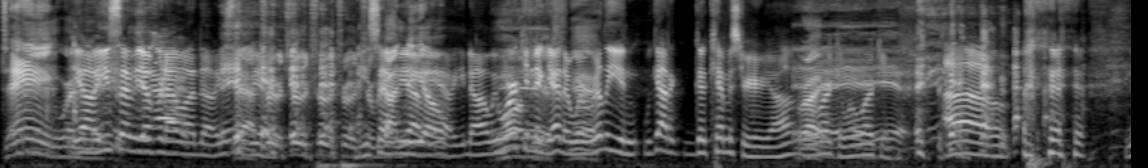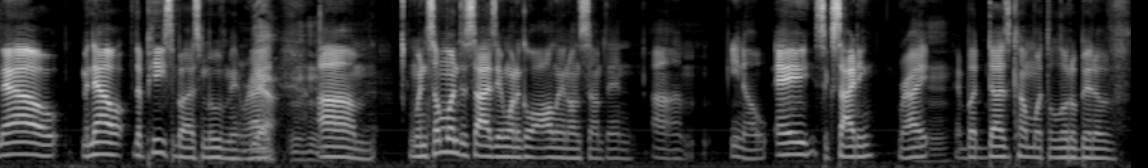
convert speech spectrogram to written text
Dang. We're Yo, you set me up for that one though. You set Yeah, me up. true, true, true, true, true. You We set got me up. Neo. Yeah, you know, we're working Morpheus, together. We're really in. We got a good chemistry here, y'all. Right. We're working. We're working. Yeah. Um, now, now the peace bus movement, right? Yeah, mhm. Um, when someone decides they want to go all in on something, um, you know, a it's exciting, right? Mm-hmm. But does come with a little bit of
